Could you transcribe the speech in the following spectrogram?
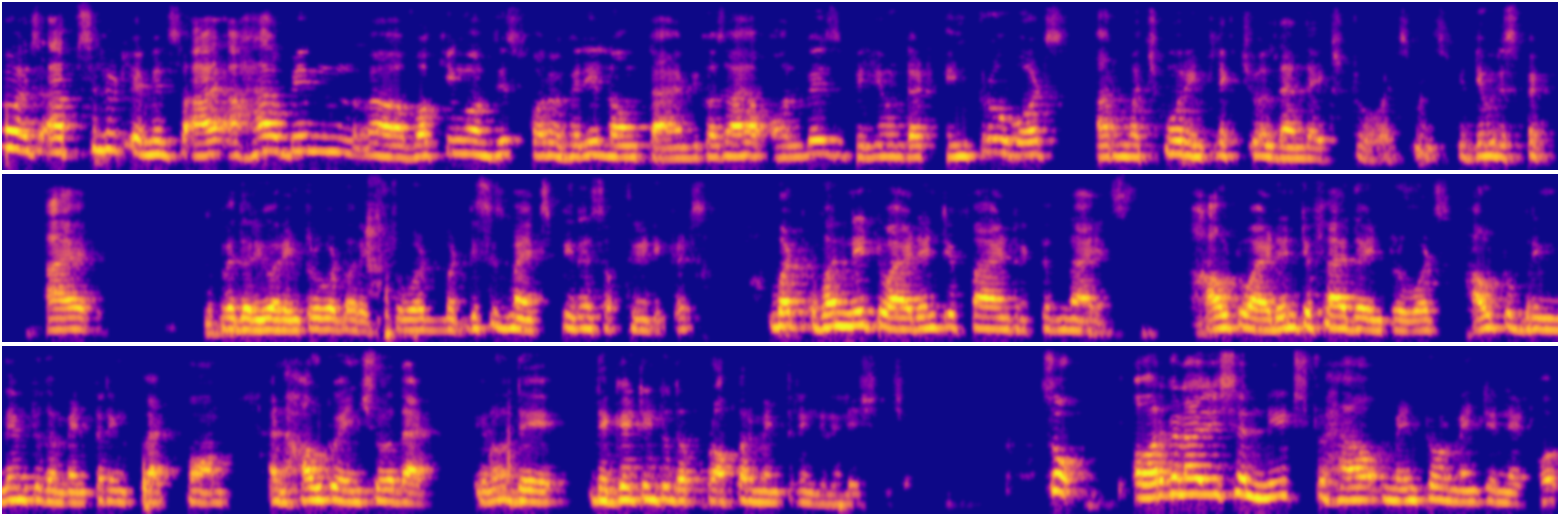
No it's absolutely. I mean so I, I have been uh, working on this for a very long time because i have always believed that introverts are much more intellectual than the extroverts. Means with due respect i mm-hmm. whether you are introvert or extrovert but this is my experience of three decades. But one need to identify and recognize how to identify the introverts, how to bring them to the mentoring platform, and how to ensure that you know they they get into the proper mentoring relationship. So organization needs to have mentor-mentee network.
